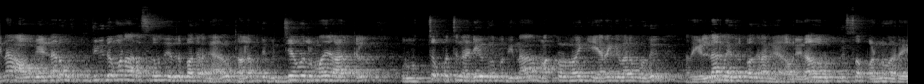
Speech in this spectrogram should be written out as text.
ஏன்னா அவங்க எல்லாரும் ஒரு புதுவிதமான அரசியல் வந்து எதிர்பார்க்குறாங்க. அதுவும் தளபதி விஜய் மாதிரி ஆட்கள் ஒரு உச்சபட்ச நடிகர் பார்த்தீங்கன்னா மக்கள் நோக்கி இறங்கி வரும்போது அதை எல்லாருமே எதிர்பார்க்குறாங்க. அவர் ஏதாவது ஒரு புதுசாக பண்ணுவார்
